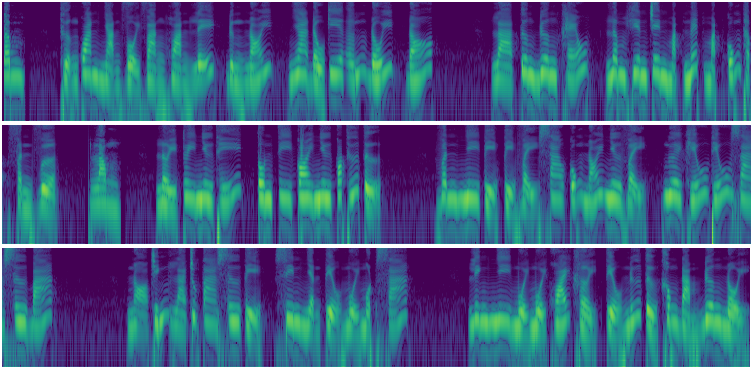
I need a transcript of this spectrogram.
Tâm, thượng quan nhạn vội vàng hoàn lễ, đừng nói, nha đầu kia ứng đối, đó. Là tương đương khéo, lâm hiên trên mặt nét mặt cũng thập phần vừa, lòng. Lời tuy như thế, tôn ti coi như có thứ tự. Vân Nhi tỷ tỷ vậy sao cũng nói như vậy, ngươi khiếu thiếu gia sư bá. Nọ chính là chúng ta sư tỷ, xin nhận tiểu muội một xá. Linh Nhi muội muội khoái khởi, tiểu nữ tử không đảm đương nổi.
